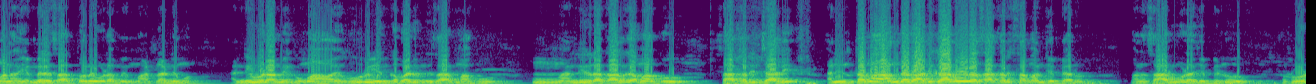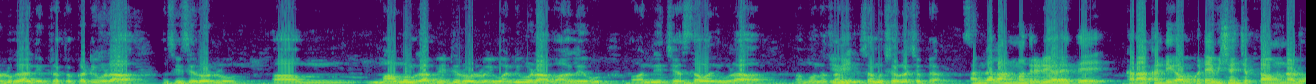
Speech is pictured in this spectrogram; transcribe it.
మన ఎమ్మెల్యే సార్తోనే కూడా మేము మాట్లాడినాము. అన్నీ కూడా మీకు మా ఊరు వెనుకబడి ఉంది సార్. మాకు అన్ని రకాలుగా మాకు సహకరించాలి. అంత మా అందరూ అధికారులు కూడా సహకరిస్తామని చెప్పారు. మన సార్ కూడా చెప్పిండు రోడ్లు కానీ ప్రతి ఒక్కటి కూడా సీసీ రోడ్లు మామూలుగా బీటీ రోడ్లు ఇవన్నీ కూడా బాగలేవు. అవన్నీ చేస్తామని కూడా మన సమీ- సమీక్షలో చెప్పారు. సంఘాల హనుమంత్ రెడ్డి గారు అయితే కరాఖండిగా ఒకటే విషయం చెప్తా ఉన్నాడు.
